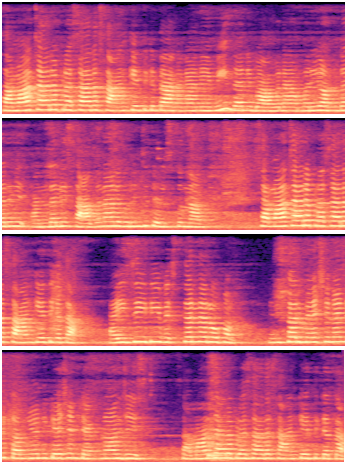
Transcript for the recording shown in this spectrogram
సమాచార ప్రసార సాంకేతికత అనగానేమి? దాని భావన మరియు అందరి అందరి సాధనాల గురించి తెలుసుకుందాం. సమాచార ప్రసార సాంకేతికత ఐసీటీ విస్తరణ రూపం ఇన్ఫర్మేషన్ అండ్ కమ్యూనికేషన్ టెక్నాలజీస్ సమాచార ప్రసార సాంకేతికత.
